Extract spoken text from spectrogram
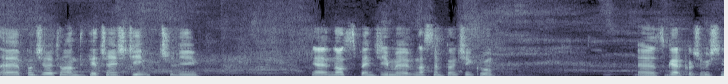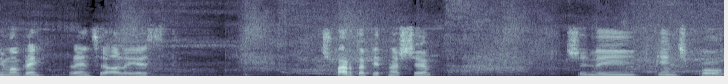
e, podzielę to na dwie części, czyli e, noc spędzimy w następnym odcinku. E, zegarek oczywiście nie mam w rę w ręce, ale jest czwarta 15, czyli 5 po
